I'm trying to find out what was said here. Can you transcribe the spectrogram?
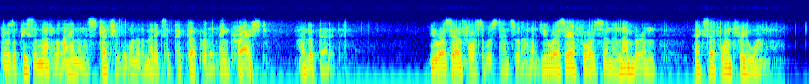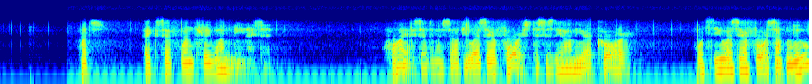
There was a piece of metal lying on the stretcher that one of the medics had picked up where the thing crashed. I looked at it. U.S. Air Force it was stenciled on it. U.S. Air Force and a number and XF 131. What's XF 131 mean? I said. Why, I said to myself, U.S. Air Force. This is the Army Air Corps. What's the U.S. Air Force? Something new?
